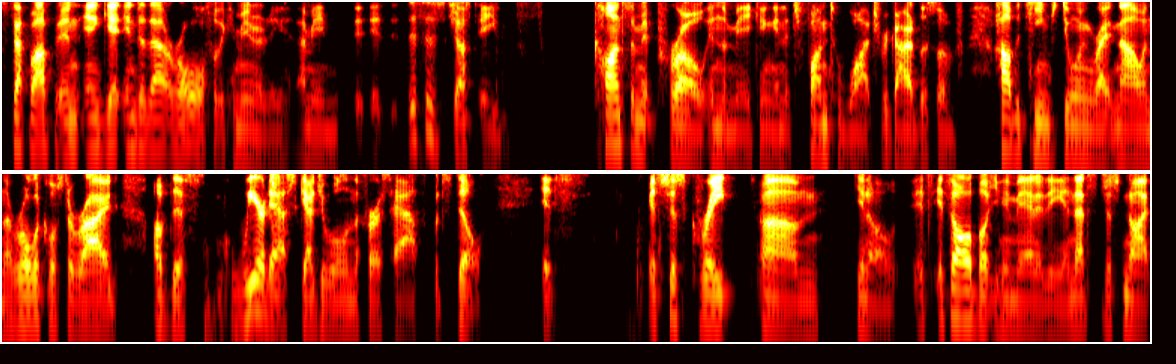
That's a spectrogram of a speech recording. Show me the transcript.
step up and and get into that role for the community. I mean, it, it, this is just a consummate pro in the making and it's fun to watch regardless of how the team's doing right now and the roller coaster ride of this weird ass schedule in the first half but still it's it's just great um you know it's it's all about humanity and that's just not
